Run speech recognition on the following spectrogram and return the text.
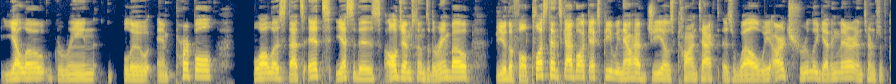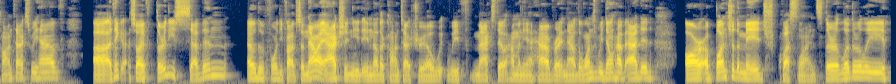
yellow, green, blue, and purple. Flawless, that's it. Yes, it is. All gemstones of the rainbow. Beautiful. Plus 10 Skyblock XP. We now have Geo's contact as well. We are truly getting there in terms of contacts we have. Uh, I think so. I have 37 out of 45. So now I actually need another contact trio. We, have maxed out how many I have right now. The ones we don't have added are a bunch of the mage quest lines. There are literally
